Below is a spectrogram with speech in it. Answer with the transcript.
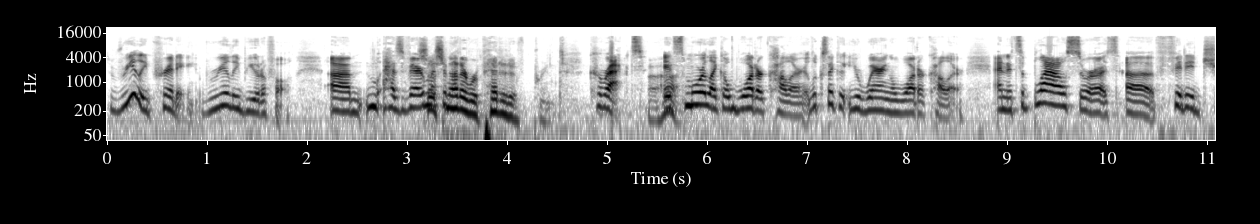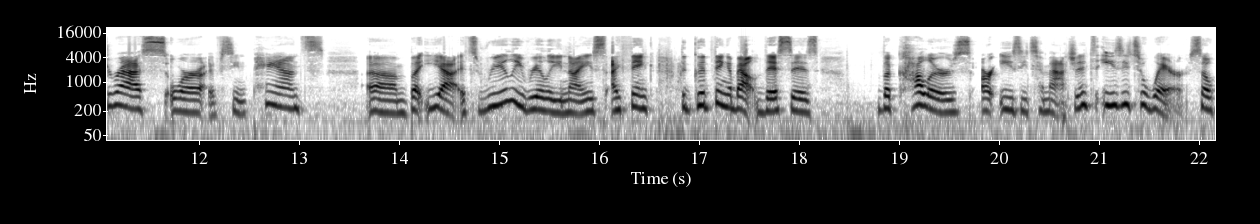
It's really pretty, really beautiful. Um, has very so much. it's not a repetitive print. Correct. Uh-huh. It's more like a watercolor. It looks like you're wearing a watercolor. And it's a blouse or a, a fitted dress, or I've seen pants. Um, but yeah, it's really, really nice. I think the good thing about this is the colors are easy to match and it's easy to wear. So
